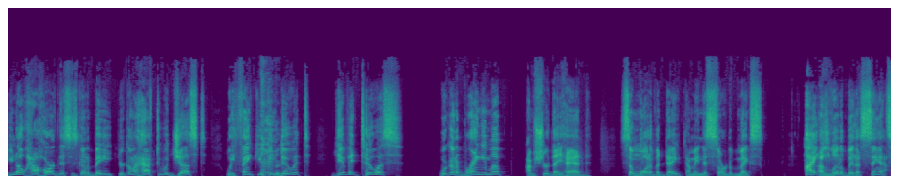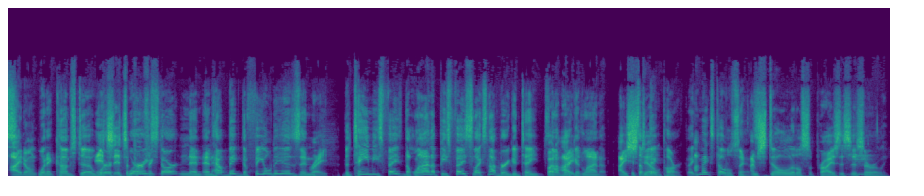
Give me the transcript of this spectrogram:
You know how hard this is going to be. You're going to have to adjust. We think you can do it. Give it to us. We're going to bring him up. I'm sure they had somewhat of a date. I mean, this sort of makes I, a little bit of sense. I don't- when it comes to where, It's- it's where he's starting and, and how big the field is and Right. the team he's facing, the lineup he's facing. Like it's not a very good team. It's But not a very I- good lineup. I it's still, a big park. Like it makes total sense. I'm still a little surprised it's this early.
